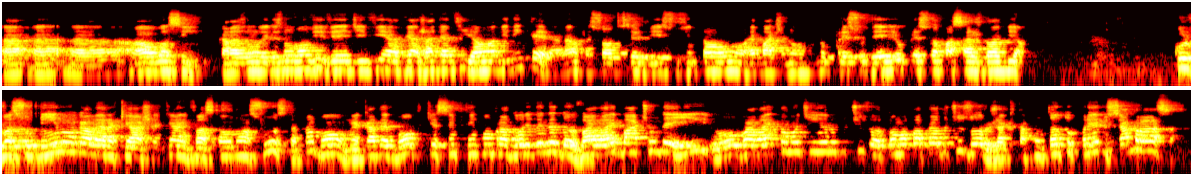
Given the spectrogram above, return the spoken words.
algo assim caras eles não vão viver de via, viajar de avião a vida inteira, né? O pessoal dos serviços, então, rebate no, no preço dele o preço da passagem do avião. Curva subindo, a galera que acha que a inflação não assusta, tá bom, o mercado é bom porque sempre tem comprador e vendedor. Vai lá e bate um DI, ou vai lá e toma dinheiro do tesouro, toma papel do tesouro, já que está com tanto prêmio, se abraça.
